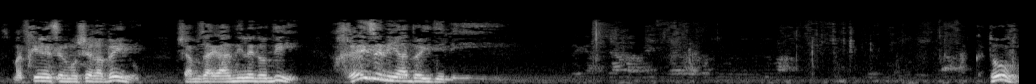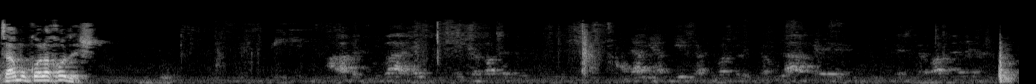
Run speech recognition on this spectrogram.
זה מתחיל אצל משה רבינו, שם זה היה אני לדודי. אחרי זה נהיה דוידי לי. כתוב, צמו כל החודש. הרב, בתשובה, יש יש דבר כזה, אדם ירגיש שהתשובה שלו התקבלה, ויש דבר כזה? אין לי מושג. לא, אומרים, התשובה שזה פה יותר, זה פחות, יש, אתה יודע מלוקה, יש שאומרים,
